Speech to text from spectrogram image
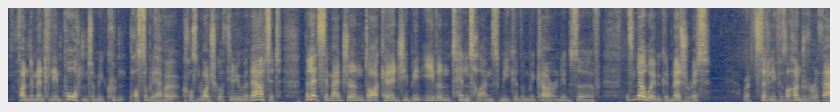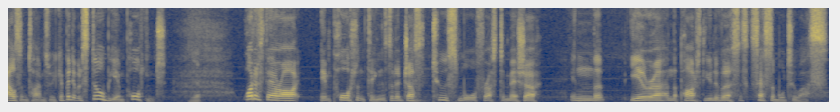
fundamentally important and we couldn't possibly have a cosmological theory without it. But let's imagine dark energy being even 10 times weaker than we currently observe. There's no way we could measure it, or certainly if it's 100 or 1,000 times weaker, but it would still be important. Yep. What if there are important things that are just too small for us to measure in the era and the part of the universe that's accessible to us?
